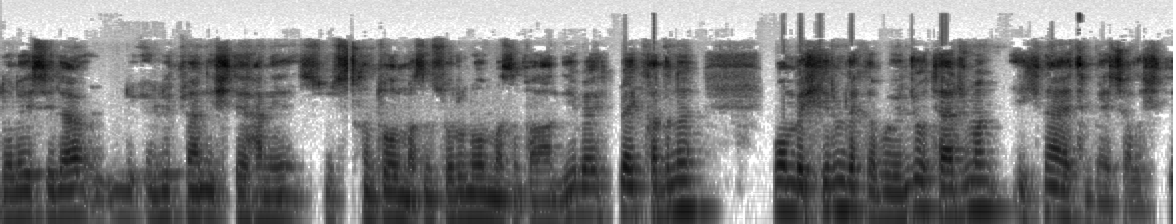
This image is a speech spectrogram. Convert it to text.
dolayısıyla lütfen işte hani sıkıntı olmasın, sorun olmasın falan diye. Belki, kadını 15-20 dakika boyunca o tercüman ikna etmeye çalıştı.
